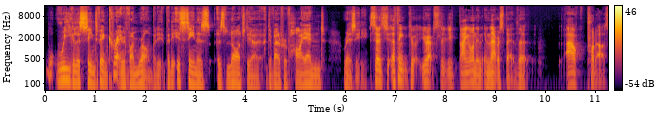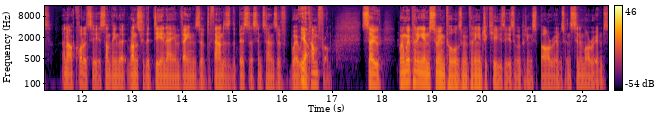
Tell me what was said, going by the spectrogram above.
what Regal is seen to be, and correct me if I'm wrong, but it but it is seen as as largely a, a developer of high end resi. So I think you're, you're absolutely bang on in, in that respect that our product and our quality is something that runs through the DNA and veins of the founders of the business in terms of where we've Yeah. come from. So when we're putting in swimming pools and we're putting in jacuzzis and we're putting in spa rooms and cinema rooms,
